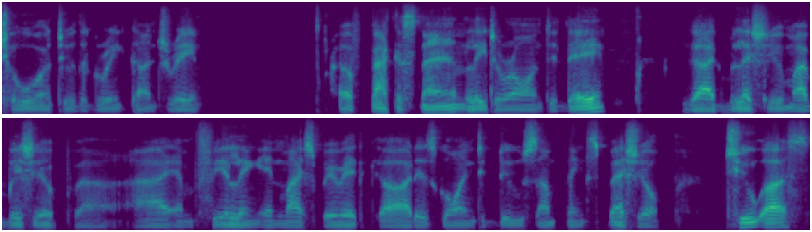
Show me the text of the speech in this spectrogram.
tour to the great country of Pakistan later on today. God bless you, my bishop. Uh, I am feeling in my spirit God is going to do something special to us,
